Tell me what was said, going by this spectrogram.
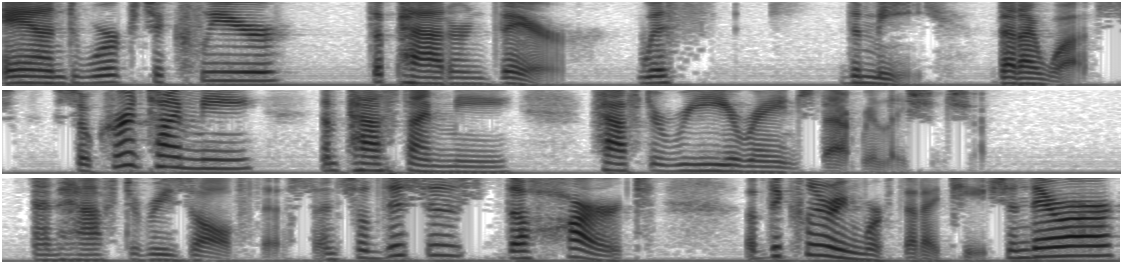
and work to clear the pattern there with the me that I was. So current time me and past time me have to rearrange that relationship and have to resolve this. And so this is the heart of the clearing work that I teach. And there are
